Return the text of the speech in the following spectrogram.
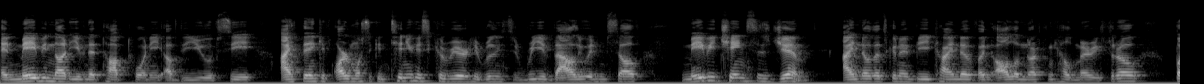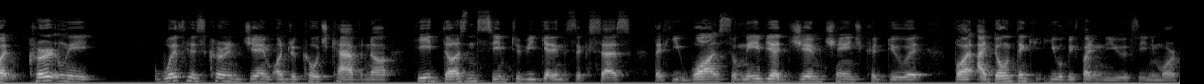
and maybe not even the top 20 of the UFC. I think if Artem wants to continue his career, he really needs to reevaluate himself, maybe change his gym. I know that's going to be kind of an all or nothing Hail Mary throw, but currently with his current gym under Coach Kavanagh, he doesn't seem to be getting the success that he wants. So maybe a gym change could do it. But I don't think he will be fighting the UFC anymore.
